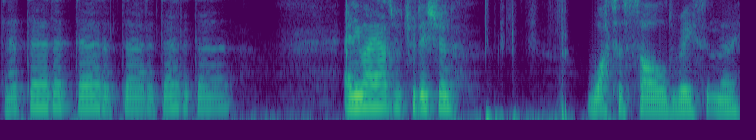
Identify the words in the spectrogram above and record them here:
Da, da, da, da, da, da, da, da. Anyway, as with tradition, what has sold recently?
